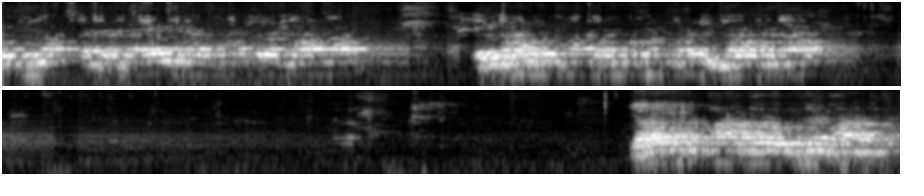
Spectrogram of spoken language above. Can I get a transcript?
অধীন চাই সেটা তোমার কেউ গ্রাম নাও এই তোমার জন্মগ্রহণ করো নির্যাতন নাও যারা এখানে ভাড়া দেওয়া ওদের ভাড়া দেয়।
